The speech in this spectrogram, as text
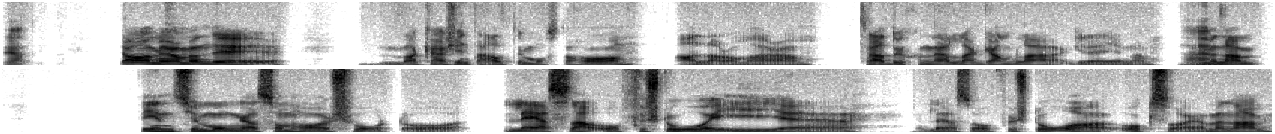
kreativ. Ja, men, ja, men det, man kanske inte alltid måste ha alla de här um, traditionella gamla grejerna. Nej. Jag menar, det finns ju många som har svårt att läsa och förstå i eh, läsa och förstå också. Jag menar,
